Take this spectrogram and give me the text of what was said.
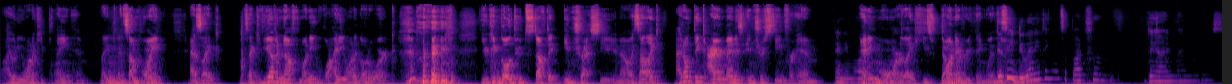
why would you want to keep playing him? Like Mhm. at some point, as like, it's like if you have enough money, why do you want to go to work? like, you can go do stuff that interests you. You know, it's not like I don't think Iron Man is interesting for him anymore. anymore. Like he's done Mhm. everything with. Does him. he do anything else apart from the Iron Man movies?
